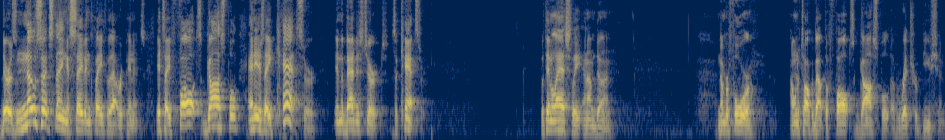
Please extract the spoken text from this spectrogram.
There is no such thing as saving faith without repentance. It's a false gospel, and it is a cancer in the Baptist church. It's a cancer. But then, lastly, and I'm done. Number four, I want to talk about the false gospel of retribution,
